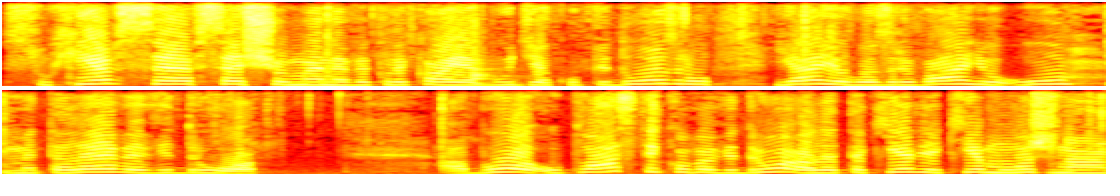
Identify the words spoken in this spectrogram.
сухе все, все, що в мене викликає будь-яку підозру, я його зриваю у металеве відро. Або у пластикове відро, але таке, в яке можна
